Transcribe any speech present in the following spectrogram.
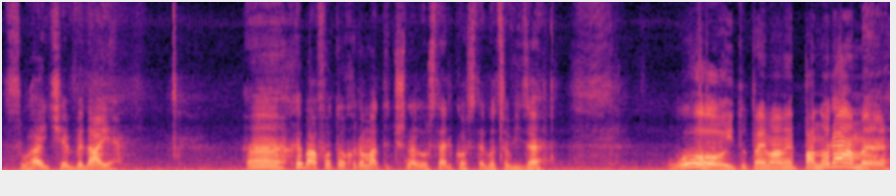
słuchajcie, wydaje. E, chyba fotochromatyczne lusterko, z tego co widzę. Ło, i tutaj mamy panoramę.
